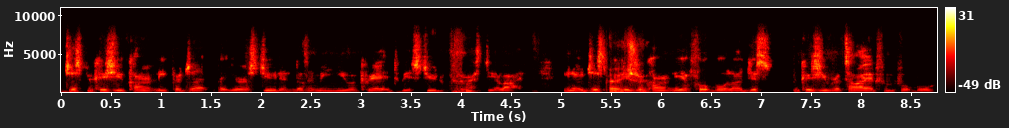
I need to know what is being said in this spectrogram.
just because you currently project that you're a student doesn't mean you were created to be a student for the rest of your life. You know, just Very because true. you're currently a footballer, just because you retired from football,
